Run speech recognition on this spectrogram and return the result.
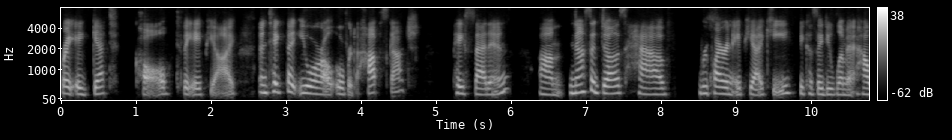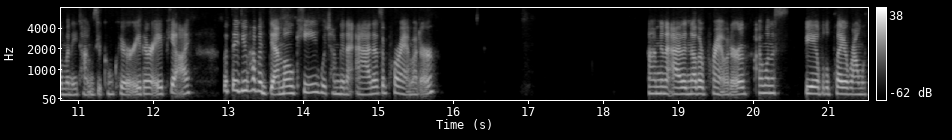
write a get call to the API and take that URL over to Hoppscotch, paste that in. Um, NASA does have require an API key because they do limit how many times you can query their API, but they do have a demo key, which I'm going to add as a parameter. I'm going to add another parameter. I want to be able to play around with,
